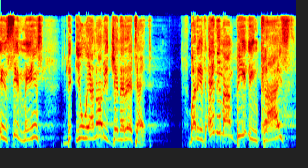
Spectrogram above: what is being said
in sin means you were not regenerated but if any man be in christ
